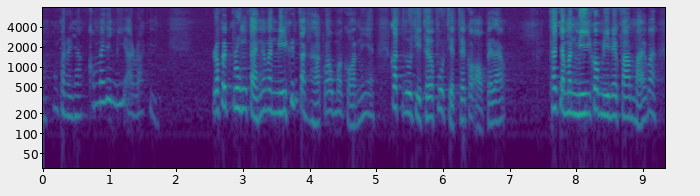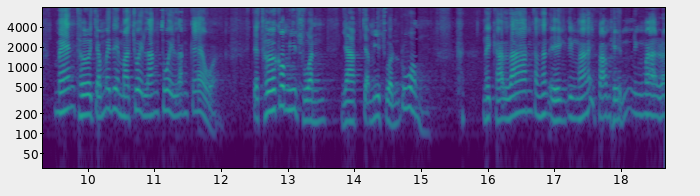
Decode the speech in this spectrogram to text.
ำของภรรยาก็ไม่ได้มีอะไร เราไปปรุงแต่งให้มันมีขึ้นต่างหากเล่ามาก่อนเนี่ย ก็ดูสิเธอพูดเสร็จเธอก็ออกไปแล้ว ถ้าจะมันมีก็มีในความหมายว่า แม้นเธอจะไม่ได้มาช่วยล้างถ้วยล้างแก้วอะแต่เธอก็มีส่วนอยากจะมีส่วนร่วม ในการล้างทำนั้นเองจึงมาให้ความเห็นจึงมาอะไร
